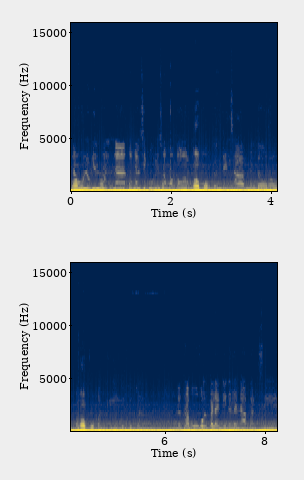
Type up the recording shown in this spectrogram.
Nahulog yun na tumalsik yun sa motor. Opo. Doon din sa Mindoro. Pag, Opo. Pag-ikot ko dyan. Nagkabukol pala, hindi nila napansin.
